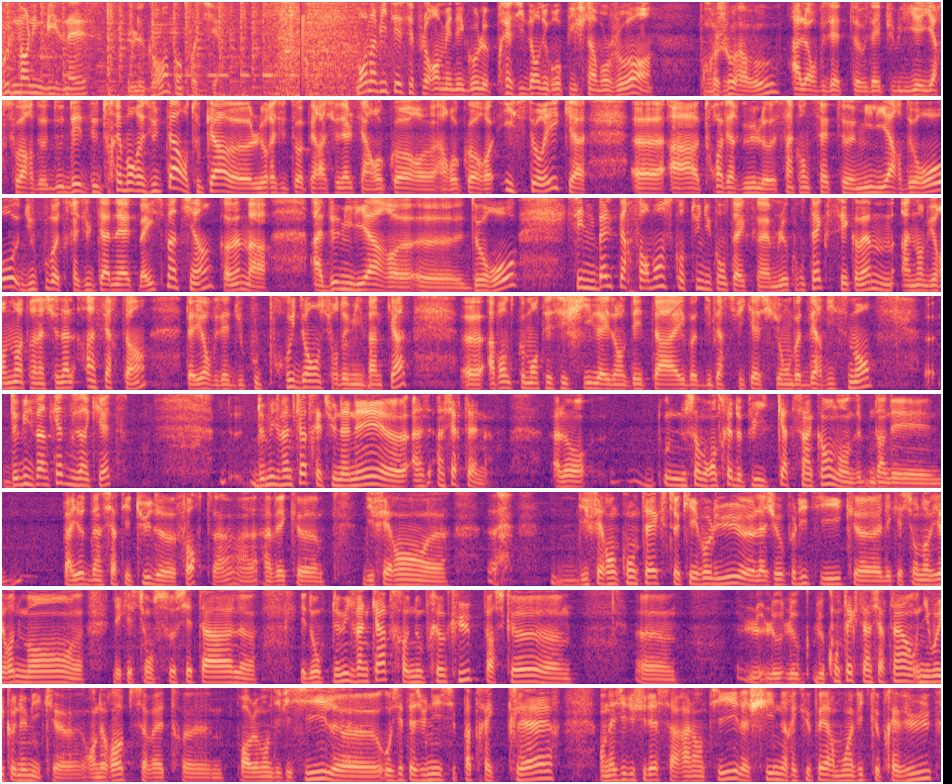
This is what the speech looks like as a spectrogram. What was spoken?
Good Morning Business, le grand entretien. Mon invité, c'est Florent Ménégo, le président du groupe Michelin. Bonjour. Bonjour à vous. Alors, vous, êtes, vous avez publié hier soir de, de, très bons résultats. En tout cas, euh, le résultat opérationnel, c'est un record, euh, un record historique euh, à 3,57 milliards d'euros. Du coup, votre résultat net, bah, il se maintient quand même à, à 2 milliards d'euros. C'est une belle performance compte tenu du contexte quand même. Le contexte, c'est quand même un environnement international incertain. D'ailleurs, vous êtes du coup prudent sur 2024. avant de commenter ces chiffres, d'aller dans le détail, votre diversification, votre verdissement, 2024 vous inquiète? 2024 est une année euh, incertaine. Alors, nous sommes rentrés depuis 4-5 ans dans, des périodes d'incertitude fortes, hein, avec euh, différents, euh, différents contextes qui évoluent, la géopolitique, les questions d'environnement, les questions sociétales. Et donc 2024 nous préoccupe parce que le, contexte est incertain au niveau économique. Euh, en Europe, ça va être euh, probablement difficile. Euh, aux États-Unis, c'est pas très clair. En Asie du Sud-Est, ça ralentit. La Chine récupère moins vite que prévu.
